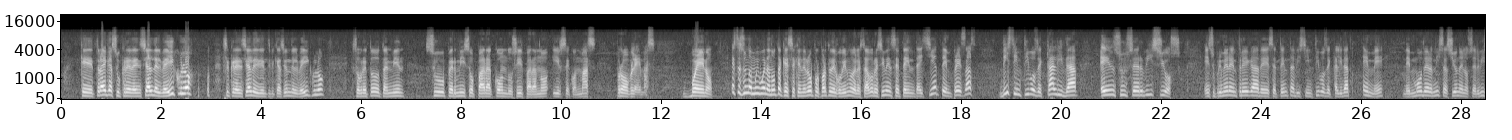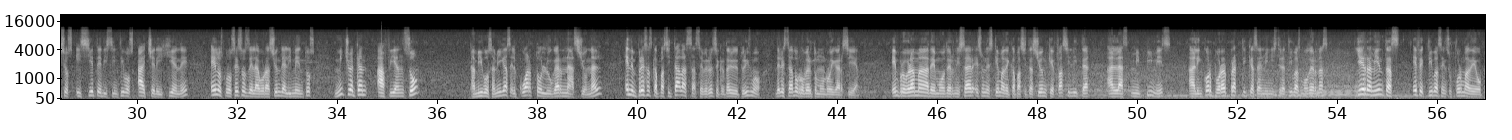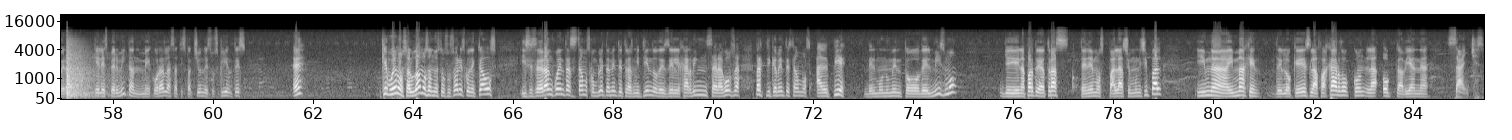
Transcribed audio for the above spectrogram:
que traiga su credencial del vehículo, su credencial de identificación del vehículo, sobre todo también su permiso para conducir para no irse con más problemas. Bueno, esta es una muy buena nota que se generó por parte del gobierno del estado. Reciben 77 empresas distintivos de calidad en sus servicios. En su primera entrega de 70 distintivos de calidad M de modernización en los servicios y 7 distintivos H de higiene en los procesos de elaboración de alimentos, Michoacán afianzó, amigos, amigas, el cuarto lugar nacional en empresas capacitadas, aseveró el secretario de Turismo del Estado, Roberto Monroy García. En programa de modernizar es un esquema de capacitación que facilita a las MIPIMES al incorporar prácticas administrativas modernas y herramientas efectivas en su forma de operar que les permitan mejorar la satisfacción de sus clientes. ¿Eh? Qué bueno, saludamos a nuestros usuarios conectados y si se darán cuenta, estamos completamente transmitiendo desde el Jardín Zaragoza. Prácticamente estamos al pie del monumento del mismo. Y en la parte de atrás tenemos Palacio Municipal y una imagen de lo que es la Fajardo con la Octaviana Sánchez.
